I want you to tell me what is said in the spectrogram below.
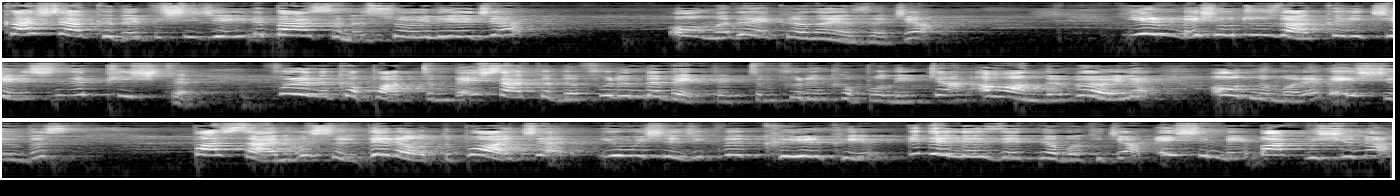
Kaç dakikada pişeceğini ben sana söyleyeceğim. Olmadı ekrana yazacağım. 25-30 dakika içerisinde pişti. Fırını kapattım. 5 dakikada fırında beklettim fırın kapalıyken. Aha da böyle 10 numara 5 yıldız pastane usulü dereotlu poğaça yumuşacık ve kıyır kıyır. Bir de lezzetine bakacağım. Eşim bey bak bir şuna.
